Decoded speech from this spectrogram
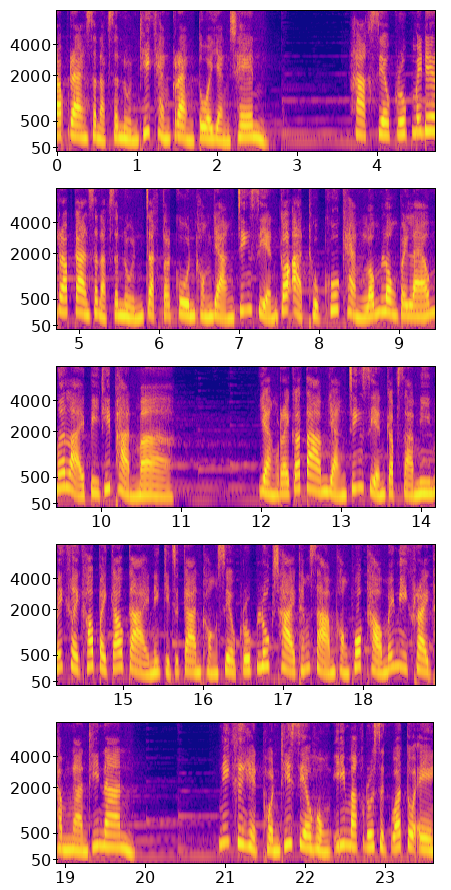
รับแรงสนับสนุนที่แข็งแกร่งตัวอย่างเช่น หากเซียวกรุ๊ปไม่ได้รับการสนับสนุนจากตระกูลของหยางจิ้งเสียนก็อาจถูกคู่แข่งล้มลงไปแล้วเมื่อหลายปีที่ผ่านมา อย่างไรก็ตามหยางจิ้งเสียนกับสามีไม่เคยเข้าไปก้าวก่ในกิจการของเซียวกรุ๊ปลูกชายทั้งสามของพวกเขาไม่มีใครทำงานที่นั่น นี่คือเหตุผลที่เซียวหงอี้มักรู้สึกว่าตัวเอง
